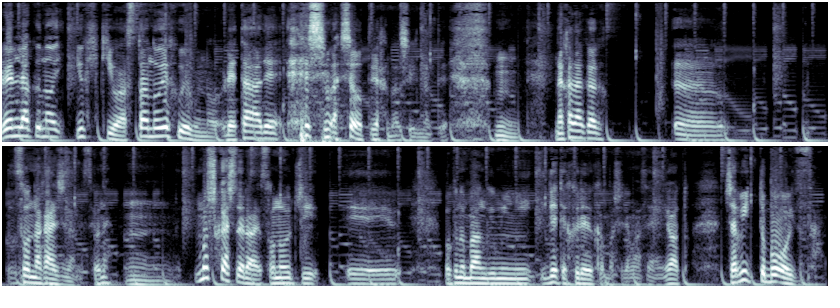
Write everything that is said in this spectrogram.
連絡の行き来はスタンド FM のレターで しましょうという話になって、うん、なかなか、そんな感じなんですよね。うん。もしかしたらそのうち、えー僕の番組に出てくれるかもしれませんよ、と。ジャビットボーイズさん。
